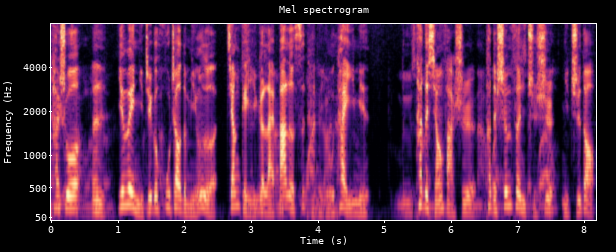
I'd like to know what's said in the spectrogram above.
他说，嗯，因为你这个护照的名额将给一个来巴勒斯坦的犹太移民。他的想法是，他的身份只是你知道，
